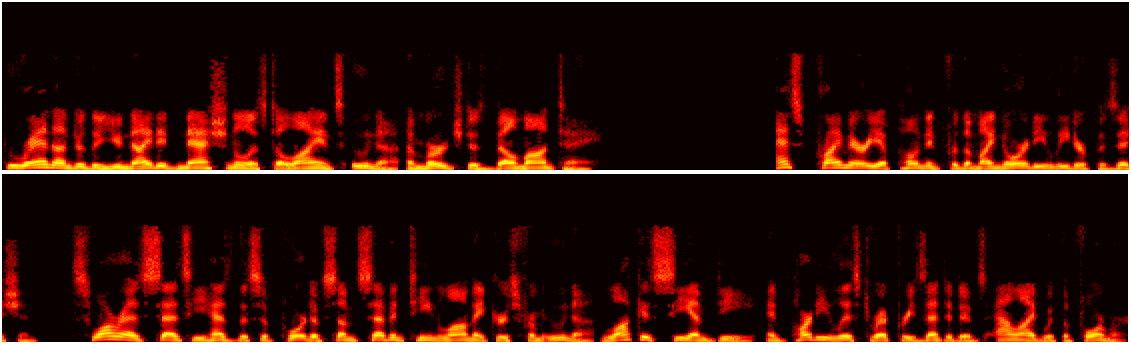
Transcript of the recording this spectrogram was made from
who ran under the United Nationalist Alliance UNA, emerged as Belmonte's primary opponent for the minority leader position. Suarez says he has the support of some 17 lawmakers from UNA, Lakas CMD, and party list representatives allied with the former.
